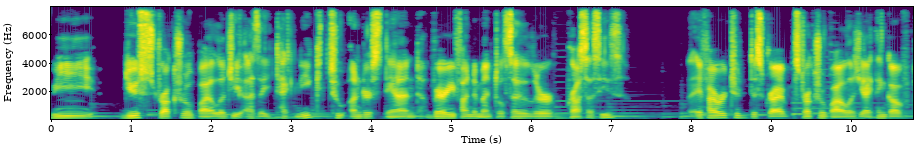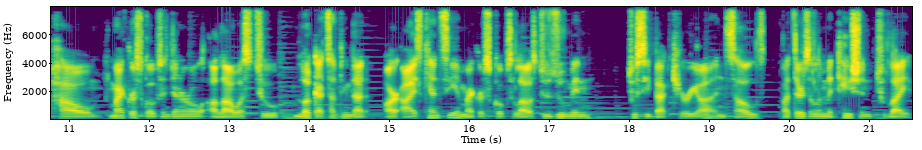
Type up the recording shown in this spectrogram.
We use structural biology as a technique to understand very fundamental cellular processes. If I were to describe structural biology, I think of how microscopes in general allow us to look at something that our eyes can't see, and microscopes allow us to zoom in to see bacteria and cells, but there's a limitation to light.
